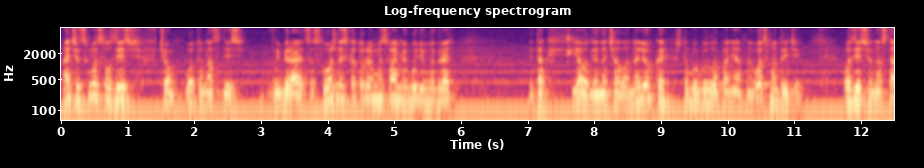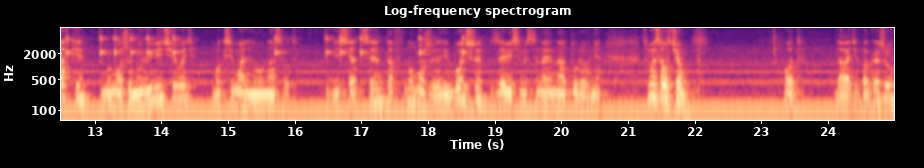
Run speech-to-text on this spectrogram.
Значит, смысл здесь в чем? Вот у нас здесь выбирается сложность, которую мы с вами будем играть. Итак, я вот для начала на легкой, чтобы было понятно. Вот смотрите, вот здесь у нас ставки, мы можем увеличивать максимально у нас вот 50 центов, ну может и больше, в зависимости, наверное, от уровня. Смысл в чем? Вот, давайте покажу.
